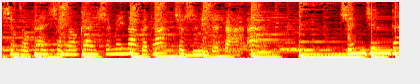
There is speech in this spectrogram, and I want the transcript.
向左看，向右看，身边那个他就是你的答案。简简单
